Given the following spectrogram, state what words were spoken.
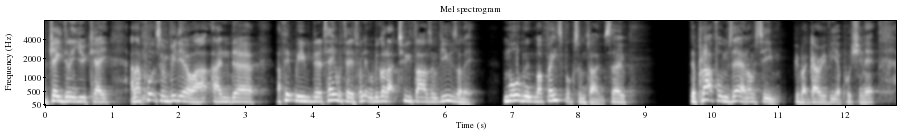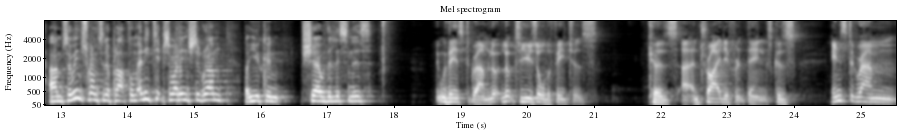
Jaden in the UK, and I put some video out, and uh, I think we did a table tennis on it. We got like two thousand views on it, more than my Facebook sometimes. So the platform's there, and obviously people like Gary Vee are pushing it. Um, so Instagram's to the platform. Any tips around Instagram that you can share with the listeners? With Instagram, look look to use all the features because uh, and try different things because Instagram,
